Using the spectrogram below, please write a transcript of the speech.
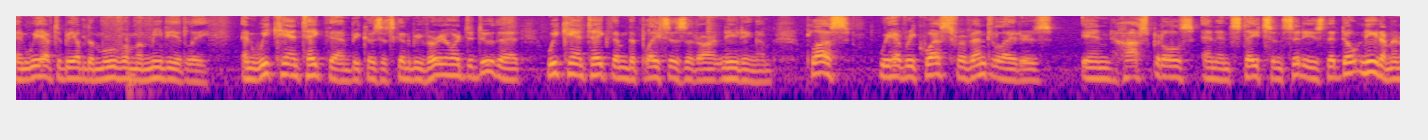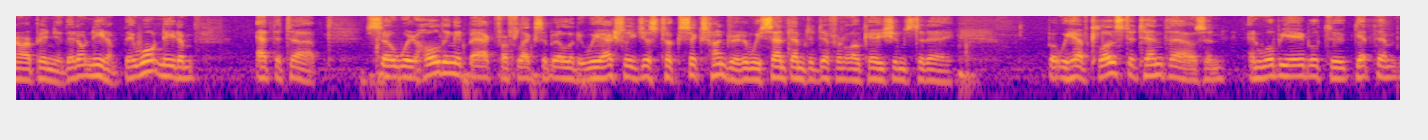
and we have to be able to move them immediately. And we can't take them because it's going to be very hard to do that. We can't take them to places that aren't needing them. Plus, we have requests for ventilators in hospitals and in states and cities that don't need them, in our opinion. They don't need them. They won't need them at the top. So we're holding it back for flexibility. We actually just took 600 and we sent them to different locations today. But we have close to 10,000 and we'll be able to get them,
